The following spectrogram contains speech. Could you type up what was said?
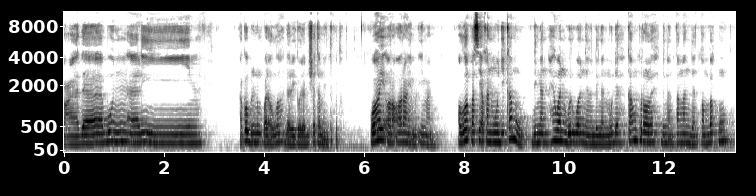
عذاب أليم Aku berlindung kepada Allah dari godaan syaitan yang terkutuk. Wahai orang-orang yang beriman, Allah pasti akan menguji kamu dengan hewan buruan yang dengan mudah kamu peroleh dengan tangan dan tombakmu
